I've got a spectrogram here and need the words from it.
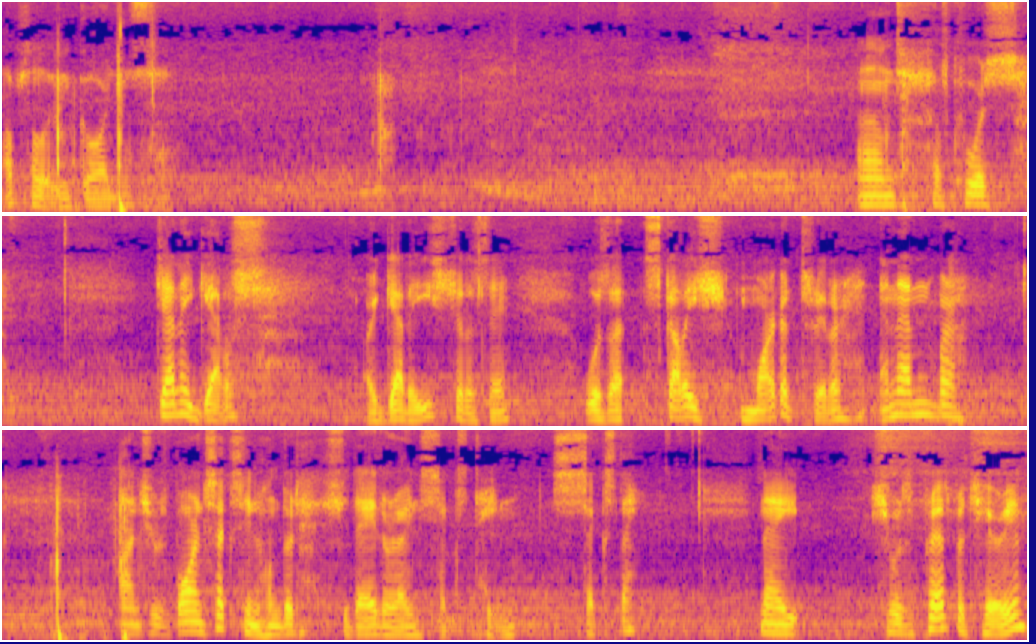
Absolutely gorgeous. And of course, Jenny Geddes, or Geddes should I say, was a Scottish market trader in Edinburgh and she was born 1600. She died around 1660. Now, she was a Presbyterian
